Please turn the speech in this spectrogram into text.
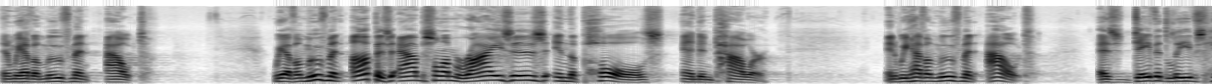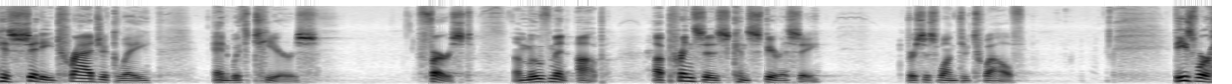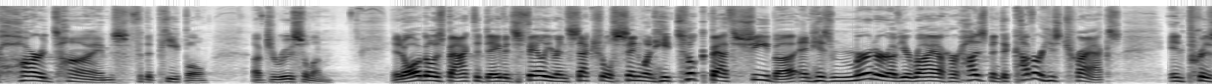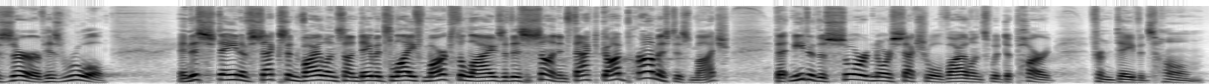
and we have a movement out. We have a movement up as Absalom rises in the polls and in power. And we have a movement out as David leaves his city tragically and with tears. First, a movement up, a prince's conspiracy, verses 1 through 12. These were hard times for the people of Jerusalem. It all goes back to David's failure in sexual sin when he took Bathsheba and his murder of Uriah, her husband, to cover his tracks and preserve his rule. And this stain of sex and violence on David's life marks the lives of his son. In fact, God promised as much that neither the sword nor sexual violence would depart from David's home.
